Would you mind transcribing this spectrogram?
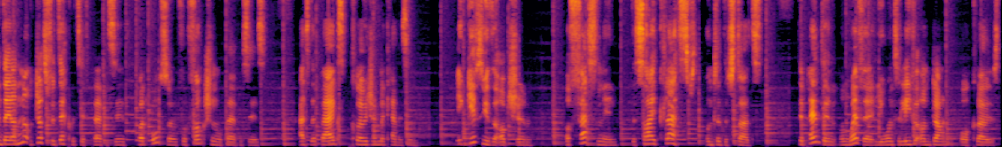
and they are not just for decorative purposes but also for functional purposes as the bag's closure mechanism. It gives you the option of fastening the side clasps onto the studs, depending on whether you want to leave it undone or closed.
